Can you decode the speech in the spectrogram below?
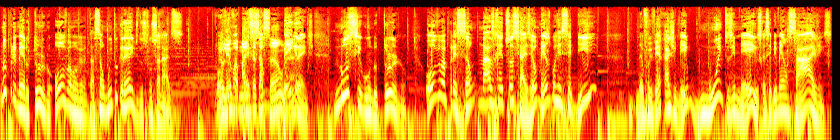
No primeiro turno, houve uma movimentação muito grande dos funcionários. Eu Houve lembro uma a manifestação, bem né? grande. No segundo turno, houve uma pressão nas redes sociais. Eu mesmo recebi, eu fui ver a caixa de e-mail, muitos e-mails, recebi mensagens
